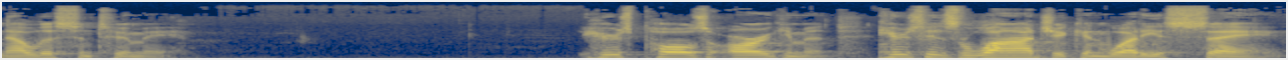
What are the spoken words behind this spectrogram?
Now, listen to me. Here's Paul's argument. Here's his logic in what he is saying.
